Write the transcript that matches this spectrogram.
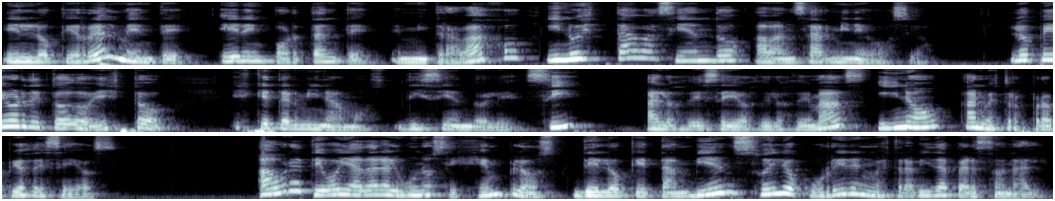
en lo que realmente era importante en mi trabajo y no estaba haciendo avanzar mi negocio. Lo peor de todo esto es que terminamos diciéndole sí a los deseos de los demás y no a nuestros propios deseos. Ahora te voy a dar algunos ejemplos de lo que también suele ocurrir en nuestra vida personal.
